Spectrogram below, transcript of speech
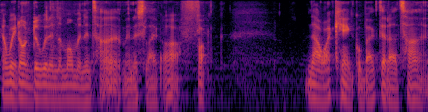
And we don't do it in the moment in time. And it's like, oh fuck. Now I can't go back to that time.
